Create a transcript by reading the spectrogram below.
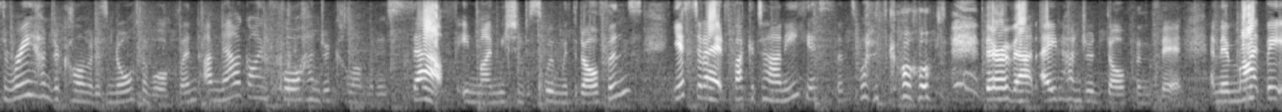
300 kilometres north of Auckland, I'm now going 400 kilometres south in my mission to swim with the dolphins. Yesterday at Whakatane, yes, that's what it's called, there are about 800 dolphins there, and there might be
